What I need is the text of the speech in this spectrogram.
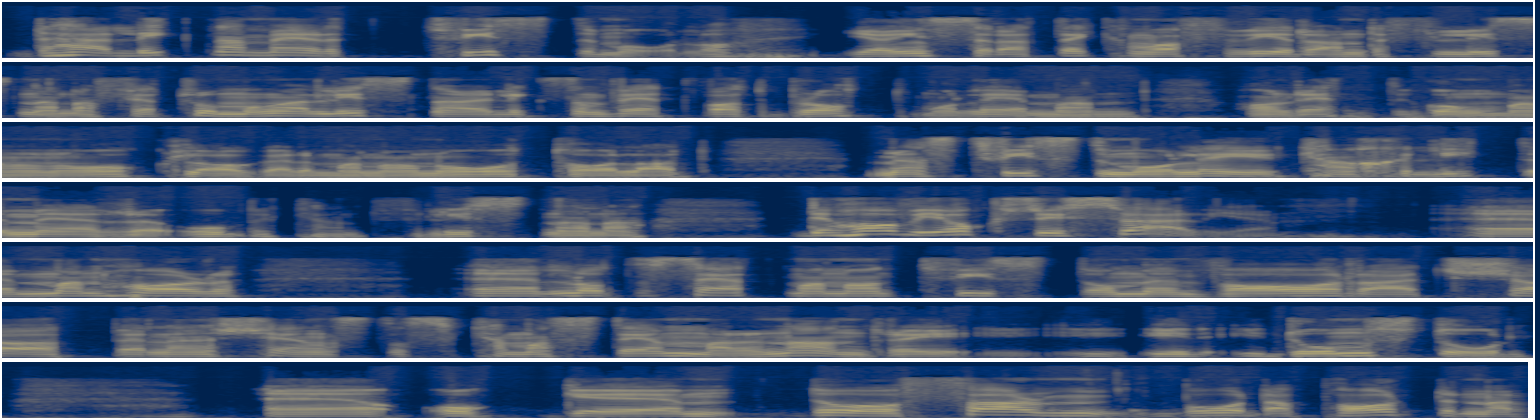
det här liknar mer ett tvistemål och jag inser att det kan vara förvirrande för lyssnarna för jag tror många lyssnare liksom vet vad ett brottmål är. Man har en rättegång, man har en åklagare, man har en åtalad. Medan tvistemål är ju kanske lite mer obekant för lyssnarna. Det har vi också i Sverige. Eh, man har eh, Låt oss säga att man har en tvist om en vara, ett köp eller en tjänst och så kan man stämma den andra i, i, i domstol Eh, och ehm, då för båda parterna,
